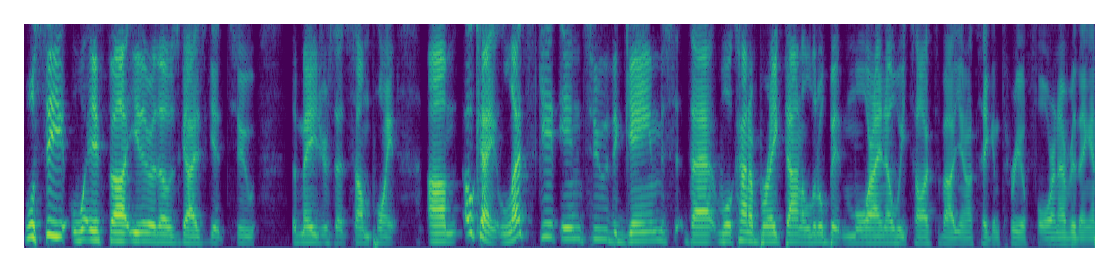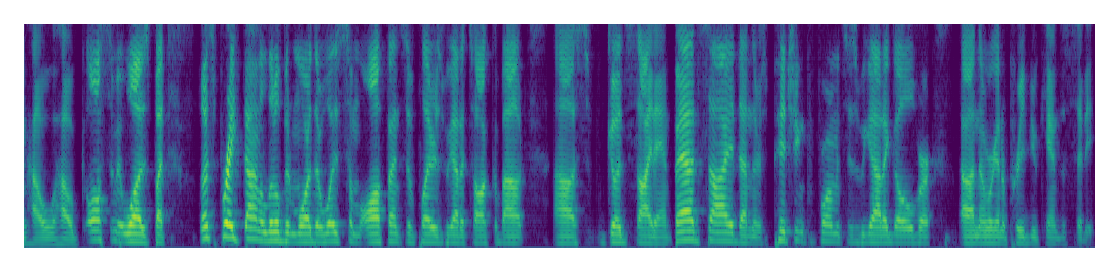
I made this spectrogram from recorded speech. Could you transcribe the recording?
we'll see if uh, either of those guys get to the majors at some point. Um, okay, let's get into the games that we'll kind of break down a little bit more. I know we talked about you know taking three or four and everything and how how awesome it was, but let's break down a little bit more. There was some offensive players we got to talk about, uh, good side and bad side. Then there's pitching performances we got to go over, uh, and then we're to preview Kansas City.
